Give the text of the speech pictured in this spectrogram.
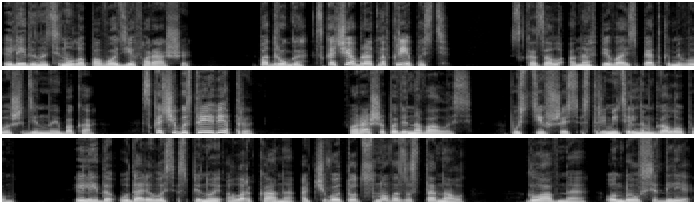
Элида натянула поводье Фараши. «Подруга, скачи обратно в крепость!» — сказала она, впиваясь пятками в лошадиные бока. «Скачи быстрее ветра!» Фараша повиновалась. пустившись стремительным галопом. Элида ударилась спиной о Ларкана, отчего тот снова застонал. Главное, он был в седле.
